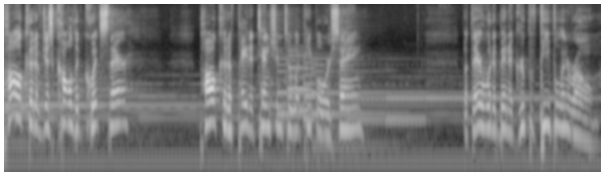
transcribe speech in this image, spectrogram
Paul could have just called it quits there. Paul could have paid attention to what people were saying. But there would have been a group of people in Rome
